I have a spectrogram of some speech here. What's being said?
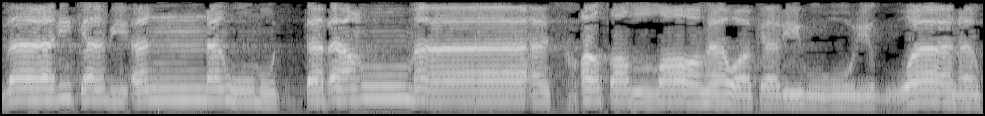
ذَلِكَ بِأَنَّهُمُ اتَّبَعُوا مَا أَسْخَطَ اللَّهَ وَكَرِهُوا رِضْوَانَهُ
